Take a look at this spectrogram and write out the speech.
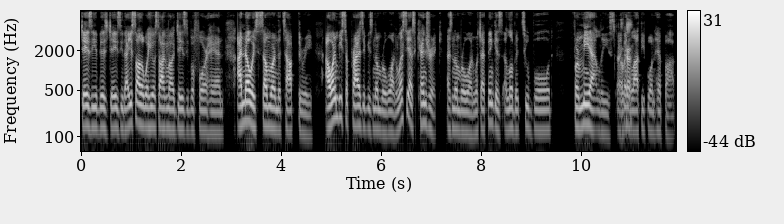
Jay Z this, Jay Z that. You saw the way he was talking about Jay Z beforehand. I know he's somewhere in the top three. I wouldn't be surprised if he's number one, unless he has Kendrick as number one, which I think is a little bit too bold for me at least. I think a lot of people in hip hop,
